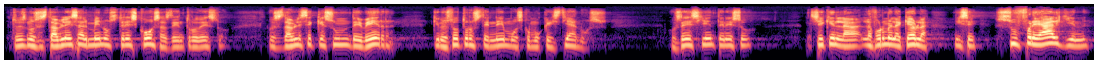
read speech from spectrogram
Entonces nos establece al menos tres cosas dentro de esto. Nos establece que es un deber que nosotros tenemos como cristianos. ¿Ustedes sienten eso? Chequen la, la forma en la que habla. Dice, ¿sufre alguien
